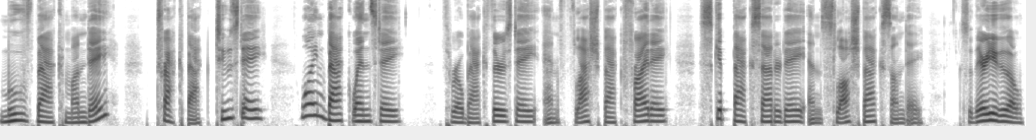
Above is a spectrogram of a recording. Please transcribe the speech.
Move Back Monday, Track Back Tuesday, Wine Back Wednesday, Throwback Thursday, and Flashback Friday skip back Saturday, and slosh back Sunday. So there you go.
